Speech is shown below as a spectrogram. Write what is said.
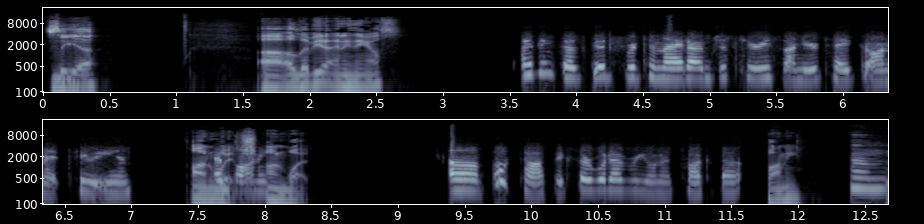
See Hmm. ya." Uh, Olivia, anything else I think that's good for tonight. I'm just curious on your take on it too, Ian. on And which? Bonnie. On what, Uh, both topics or whatever you want to talk about. Bonnie? Um,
